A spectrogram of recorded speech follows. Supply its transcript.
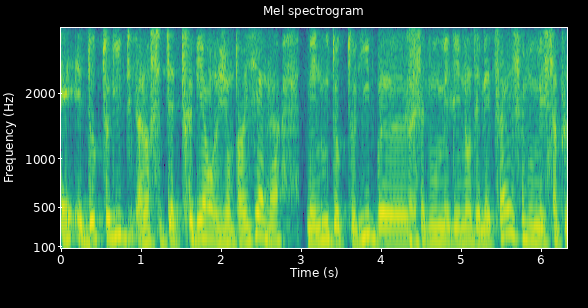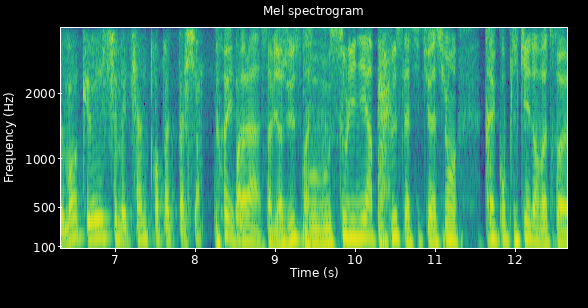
Et, et Doctolib, alors c'est peut-être très bien en région parisienne, hein, Mais nous, Doctolib, euh, ça nous met les noms des médecins et ça nous met simplement que ce médecin ne prend pas de patients. Oui, voilà, ça vient juste vous, vous souligner un peu plus la situation très compliquée dans votre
